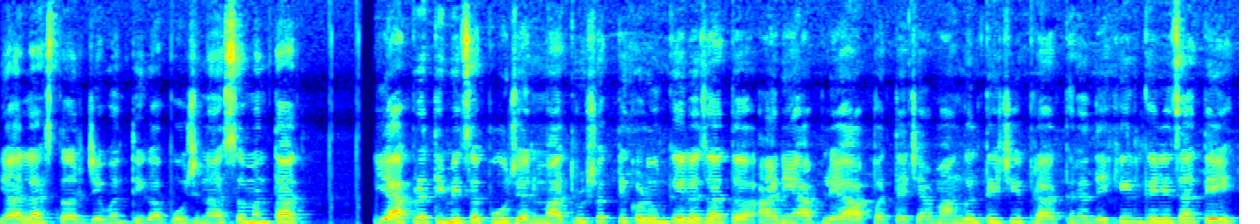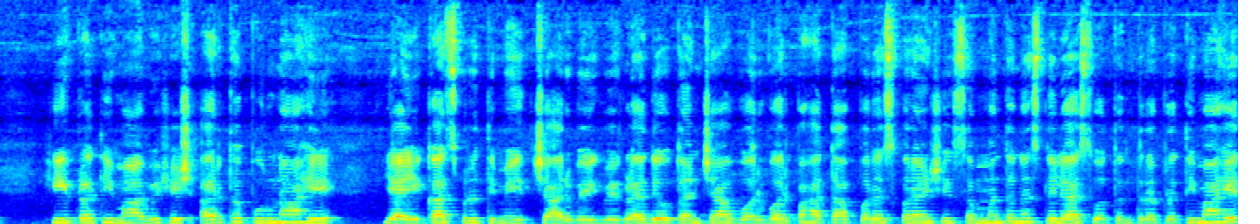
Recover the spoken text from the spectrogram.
यालाच तर जेवंतिका पूजन असं म्हणतात. या प्रतिमेचं पूजन मातृशक्तीकडून केलं जातं आणि आपल्या आपत्याच्या मांगलतेची प्रार्थना देखील केली जाते. ही प्रतिमा विशेष अर्थपूर्ण आहे. या एकाच प्रतिमेत चार वेगवेगळ्या देवतांच्या वरवर पाहता परस्परांशी संबंध नसलेल्या स्वतंत्र प्रतिमा आहेत.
